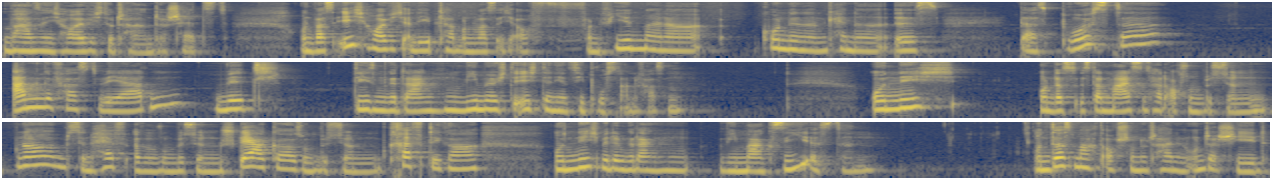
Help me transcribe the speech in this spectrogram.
wahnsinnig häufig total unterschätzt. Und was ich häufig erlebt habe und was ich auch von vielen meiner Kundinnen kenne, ist, dass Brüste angefasst werden mit diesem Gedanken, wie möchte ich denn jetzt die Brust anfassen? Und nicht, und das ist dann meistens halt auch so ein bisschen, ne, ein bisschen heft, also so ein bisschen stärker, so ein bisschen kräftiger und nicht mit dem Gedanken, wie mag sie es denn? Und das macht auch schon total den Unterschied.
